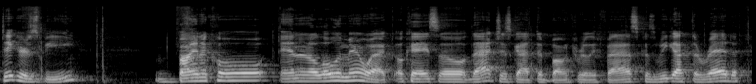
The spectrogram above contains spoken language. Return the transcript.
Diggersby, Binacle, and an Alolan Marowak. Okay, so that just got debunked really fast because we got the red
